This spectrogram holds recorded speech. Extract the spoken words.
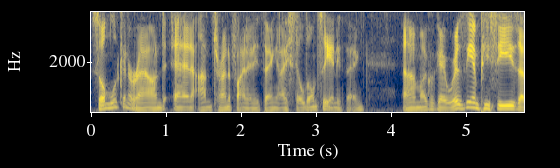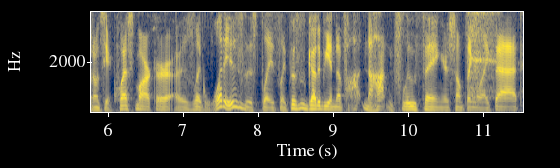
So I'm looking around and I'm trying to find anything. I still don't see anything. And I'm like, okay, where's the NPCs? I don't see a quest marker. I was like, what is this place? Like, this has got to be a flu thing or something like that.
